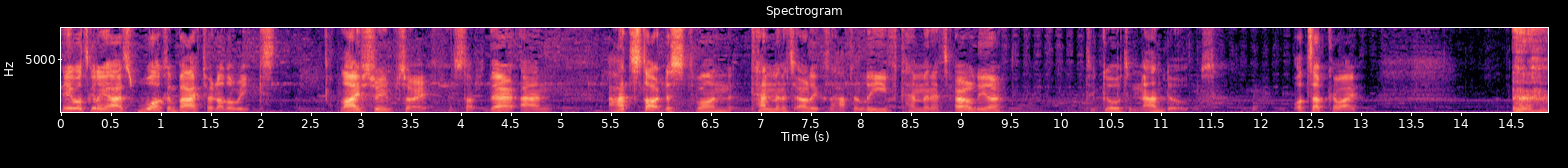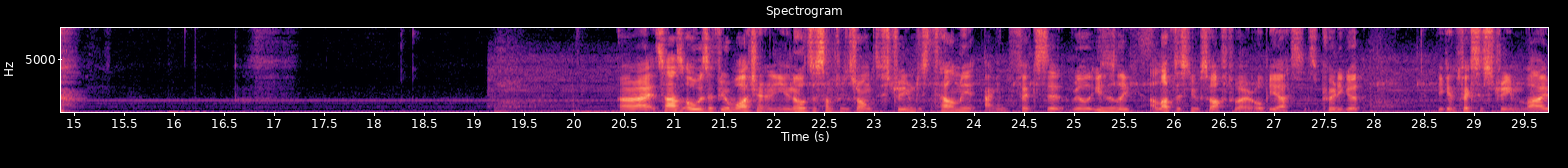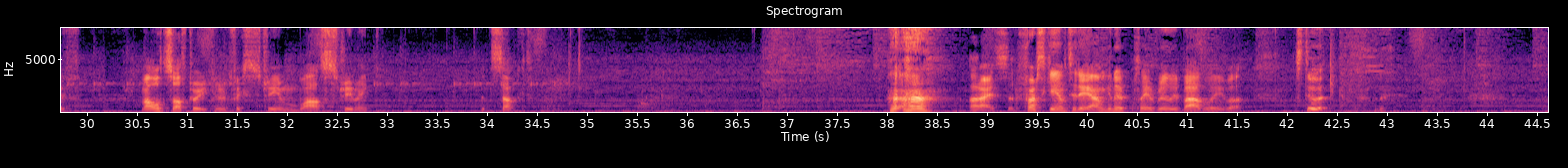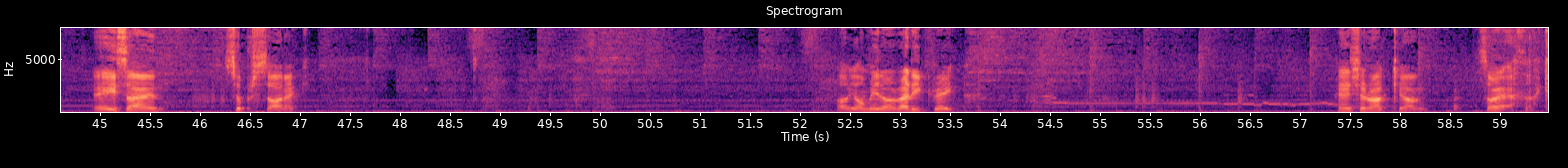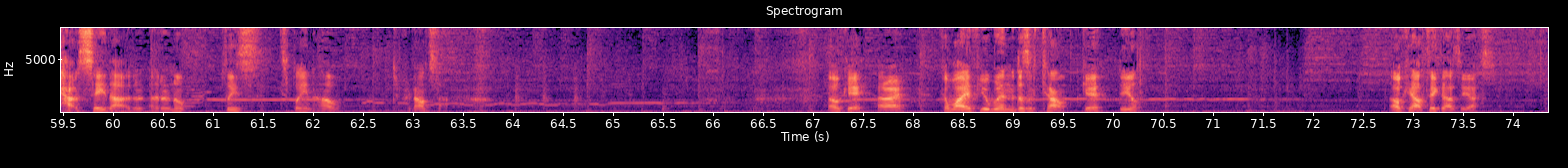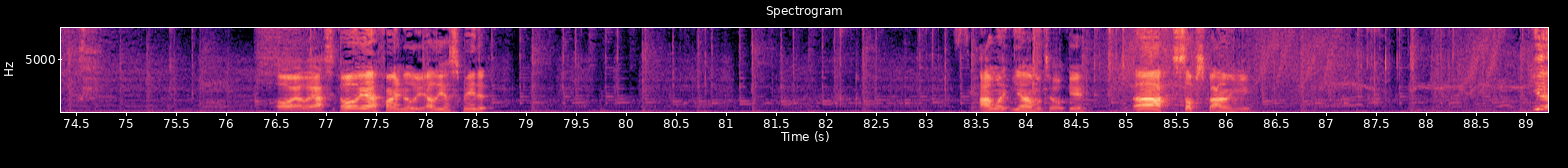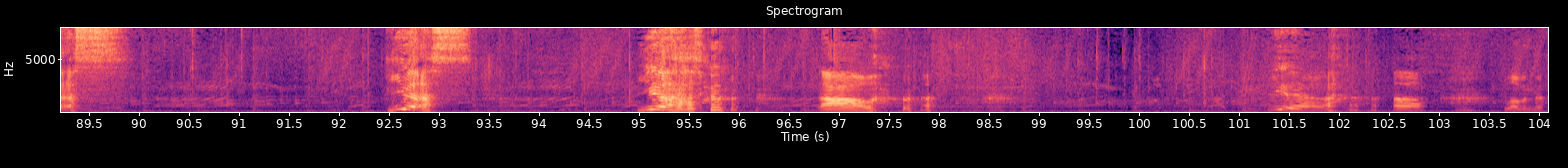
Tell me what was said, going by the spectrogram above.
Hey, what's going on guys? Welcome back to another week's live stream. Sorry, I started there and I had to start this one 10 minutes early because I have to leave 10 minutes earlier to go to Nando's. What's up, Kawaii? Alright, so as always, if you're watching and you notice something's wrong with the stream, just tell me. I can fix it real easily. I love this new software, OBS. It's pretty good. You can fix the stream live. My old software, you couldn't fix the stream while streaming. It sucked. Alright, so the first game of today, I'm gonna play really badly, but let's do it. hey, son. Supersonic. Oh, you all made already. Great. Hey, Shinrak Kyung. Sorry, I, can't say that. I don't, I don't know. Please explain how to pronounce that. okay, alright. Kawaii, if you win, it doesn't count. Okay? Deal? Okay, I'll take that as a yes. Oh, Elias. Oh, yeah, finally. Elias made it. I want Yamato, okay? Ah, stop spamming me. Yes! Yes! Yes! Ow! yeah! Loving this.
